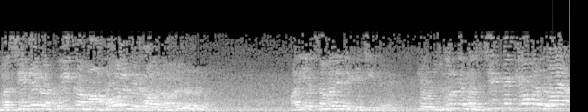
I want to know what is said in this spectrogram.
مسجد نبوی کا ماحول دیکھا انہوں نے۔ اور یہ سمجھنے کی چیز ہے کہ حضور نے مسجد میں کیوں بنوایا؟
